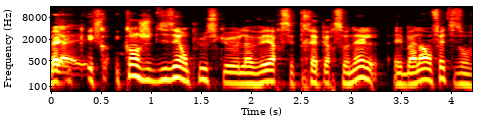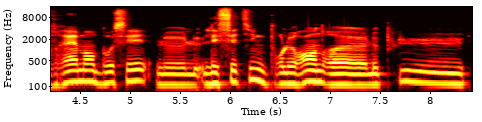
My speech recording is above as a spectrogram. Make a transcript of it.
Bah, a- et quand- je disais en plus que la VR c'est très personnel, et bah là en fait ils ont vraiment bossé le, le- les settings pour le rendre euh, le plus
